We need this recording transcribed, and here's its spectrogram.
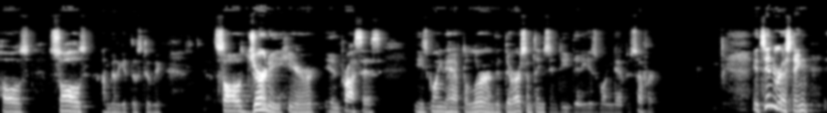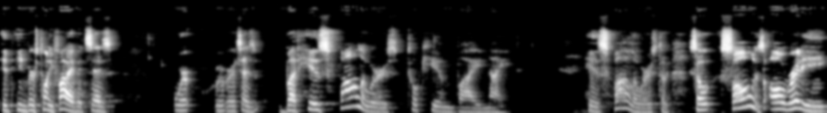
Paul's, Saul's, I'm going to get those to me, Saul's journey here in process, he's going to have to learn that there are some things indeed that he is going to have to suffer. It's interesting in verse 25, it says, where it says, but his followers took him by night. His followers took. So Saul is already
